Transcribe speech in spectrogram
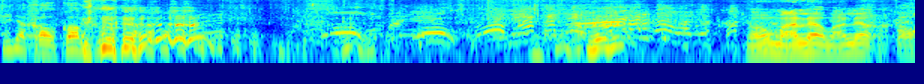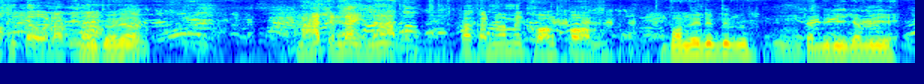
นี่อยากเข้ากล้องเอาหมานแล้วหมานแล้วสองเต่าแล้วพี่สอน้งองตัวแล้วหมาจนได้นะเพราะกันว่าเป็นของปลอมปอมเลยดิบอืมๆจับดีๆจับดีๆ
